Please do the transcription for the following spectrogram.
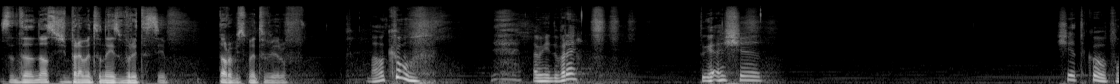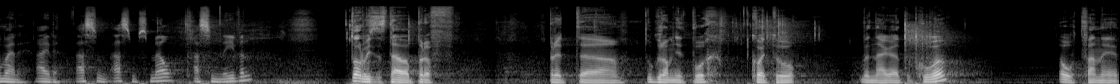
За да носиш бремето на изборите си. Торби Сметовиров. Малко му. Ами добре. Тогава ще... Ще е такова по мене. Айде. Аз съм, аз съм смел, аз съм наивен. Торби застава пръв пред а, огромният плъх, който веднага атакува. О, това не е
